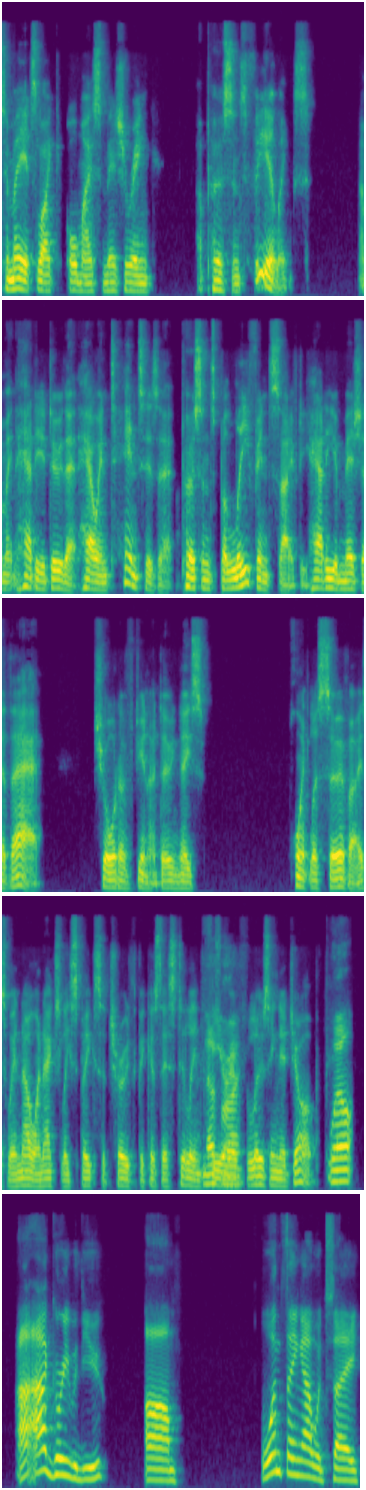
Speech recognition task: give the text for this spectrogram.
To me, it's like almost measuring a person's feelings. I mean, how do you do that? How intense is it? A person's belief in safety. How do you measure that? Short of, you know, doing these pointless surveys where no one actually speaks the truth because they're still in That's fear right. of losing their job. Well, I, I agree with you. Um, one thing I would say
